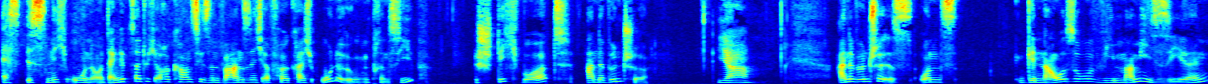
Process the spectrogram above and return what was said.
Es ist nicht ohne. Und dann gibt es natürlich auch Accounts, die sind wahnsinnig erfolgreich ohne irgendein Prinzip. Stichwort Anne Wünsche. Ja. Anne Wünsche ist uns genauso wie Mami-Seelen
